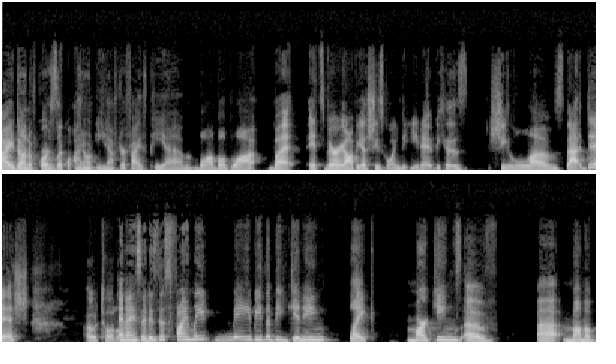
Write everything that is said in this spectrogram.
Aydan, of course, is like, "Well, I don't eat after 5 p.m." Blah blah blah. But it's very obvious she's going to eat it because she loves that dish. oh, totally. And I said, "Is this finally maybe the beginning, like markings of uh, Mama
